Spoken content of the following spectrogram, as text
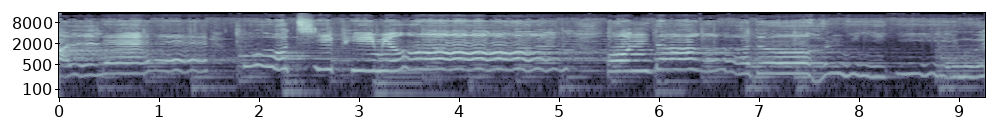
진달래 꽃이 피면 온다던 님을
